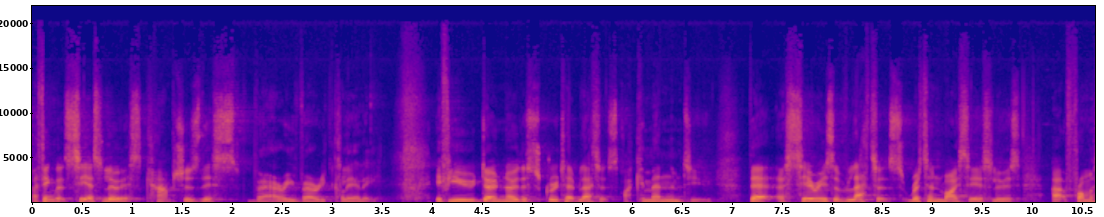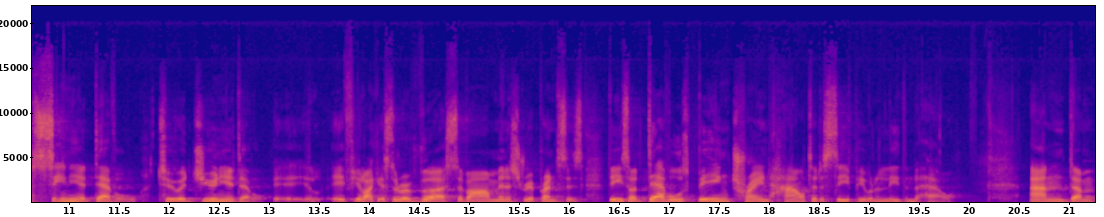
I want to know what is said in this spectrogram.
I think that C.S. Lewis captures this very, very clearly. If you don't know the Screwtape letters, I commend them to you. They're a series of letters written by C.S. Lewis uh, from a senior devil to a junior devil. If you like, it's the reverse of our ministry apprentices. These are devils being trained how to deceive people and lead them to hell. And um,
